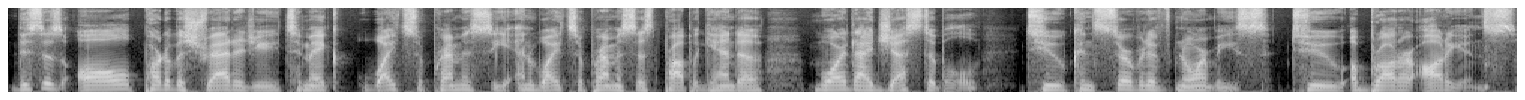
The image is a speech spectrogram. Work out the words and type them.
This is all part of a strategy to make white supremacy and white supremacist propaganda more digestible to conservative normies, to a broader audience.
